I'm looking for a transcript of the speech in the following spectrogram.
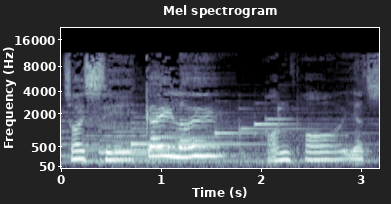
在时计里看破一生。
